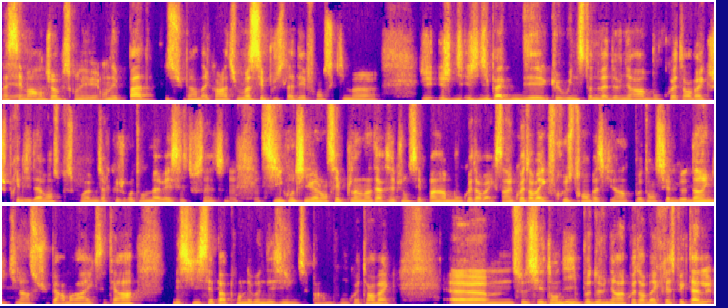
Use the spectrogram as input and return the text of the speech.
Ah, c'est marrant, tu vois, parce qu'on n'est on est pas super d'accord là-dessus. Moi, c'est plus la défense qui me. Je, je, dis pas que, que, Winston va devenir un bon quarterback, je prédis d'avance parce qu'on va me dire que je retourne ma veste et tout ça. S'il continue à lancer plein d'interceptions, c'est pas un bon quarterback. C'est un quarterback frustrant parce qu'il a un potentiel de dingue, qu'il a un super bras, etc. Mais s'il sait pas prendre les bonnes décisions, c'est pas un bon quarterback. Euh, ceci étant dit, il peut devenir un quarterback respectable.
